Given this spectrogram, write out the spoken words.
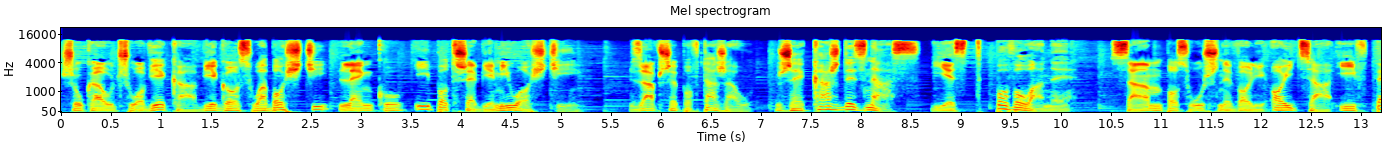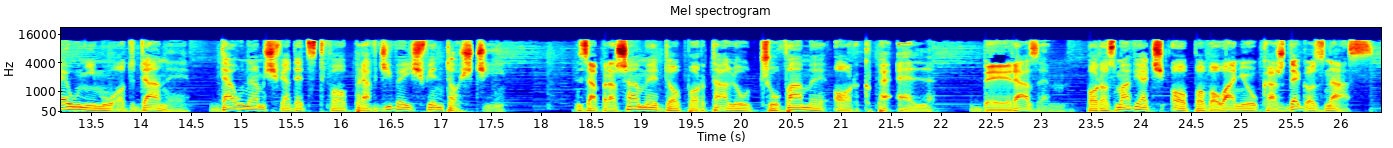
szukał człowieka w jego słabości, lęku i potrzebie miłości. Zawsze powtarzał, że każdy z nas jest powołany. Sam posłuszny woli Ojca i w pełni mu oddany, dał nam świadectwo prawdziwej świętości. Zapraszamy do portalu czuwamy.org.pl, by razem porozmawiać o powołaniu każdego z nas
